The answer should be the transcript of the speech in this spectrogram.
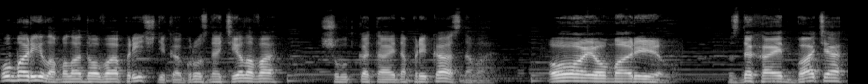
Уморила молодого опричника грузнотелого шутка тайно приказного. «Ой, уморил!» Вздыхает батя,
